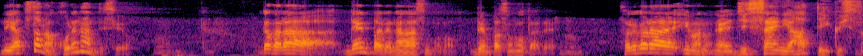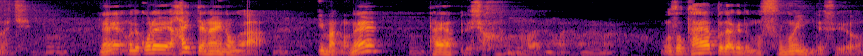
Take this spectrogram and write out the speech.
でやってたのはこれなんですよ。だから電波で流すもの。電波その他で。それから今のね実際に会っていく人たち。ね？でこれ入ってないのが今のねタイアップでしょ。そうタイアップだけでもすごいんですよ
